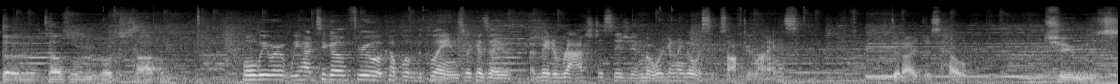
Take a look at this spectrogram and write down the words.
The, uh, tell us what, what just happened. Well, we were we had to go through a couple of the planes because I, I made a rash decision, but we're gonna go with some softer lines. Did I just help choose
